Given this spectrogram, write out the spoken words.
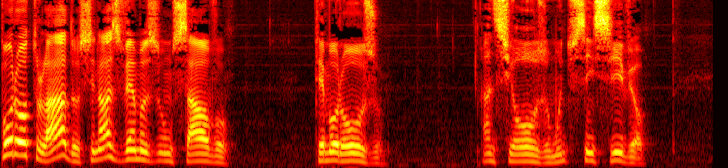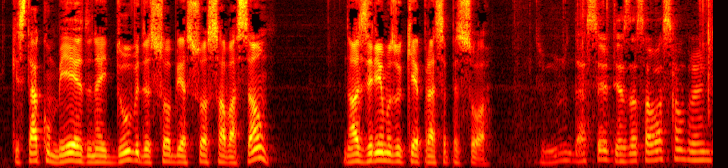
Por outro lado, se nós vemos um salvo temoroso, ansioso, muito sensível, que está com medo né, e dúvidas sobre a sua salvação, nós diríamos o que para essa pessoa? Dar certeza da salvação pra eles.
